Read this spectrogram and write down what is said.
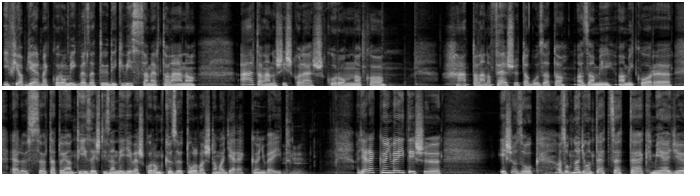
ifjabb gyermekkoromig vezetődik vissza, mert talán a általános iskolás koromnak a Hát talán a felső tagozata az, ami, amikor először, tehát olyan 10 és 14 éves korom között olvastam a gyerekkönyveit. Uh-huh. A gyerekkönyveit, és és azok, azok nagyon tetszettek. Mi egy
